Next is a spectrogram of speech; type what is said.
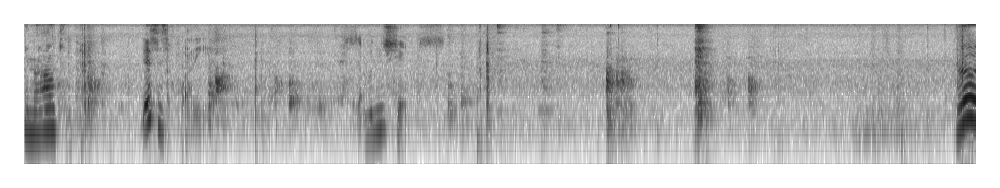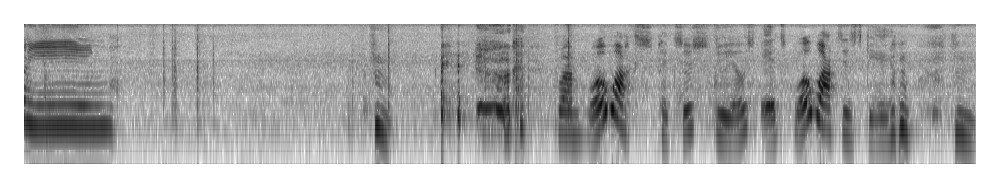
You know how to. This is funny. Seven ships. Loading. Hmm. From Roblox Pixel Studios, it's Roblox's game.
